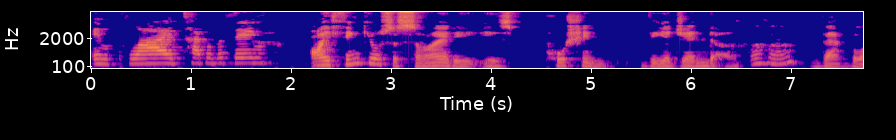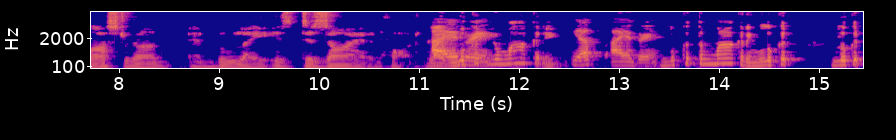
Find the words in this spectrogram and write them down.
implied type of a thing. I think your society is pushing the agenda hmm that Blasteran and Bule is desired and hot. Like, look at your marketing. Yep, I agree. Look at the marketing. Look at look at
